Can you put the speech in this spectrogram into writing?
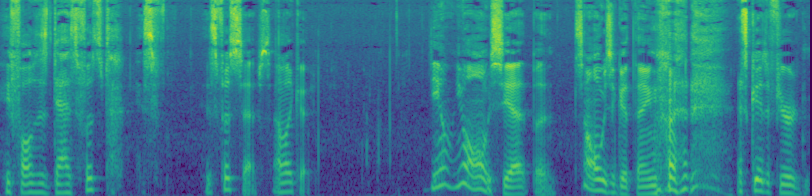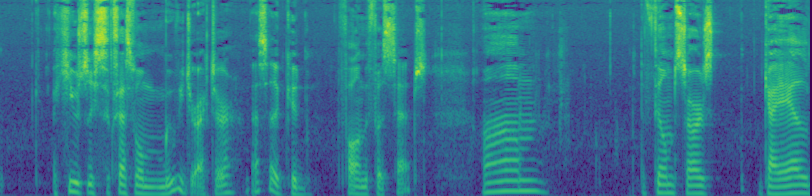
he followed his dad's footsteps. His his footsteps. I like it. You don't you don't always see it, but it's not always a good thing. it's good if you're a hugely successful movie director. That's a good follow in the footsteps. Um, the film stars Gael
